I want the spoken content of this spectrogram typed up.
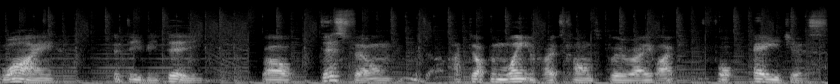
why a DVD? Well, this film, I've I've been waiting for it to come onto Blu-ray like for ages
